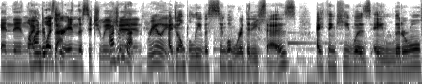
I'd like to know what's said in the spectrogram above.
and then like 100%. once you're in the situation, 100%. really, I don't believe a single word that he says. I think he was a literal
